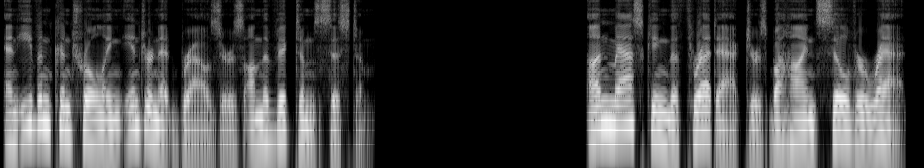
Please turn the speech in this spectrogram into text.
and even controlling internet browsers on the victim's system. Unmasking the threat actors behind Silver Rat,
